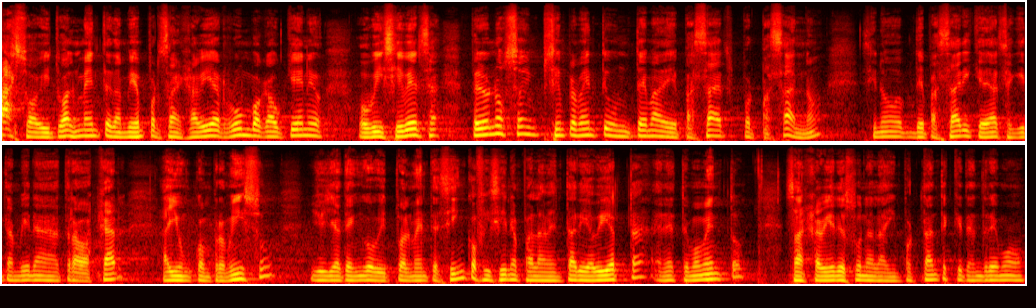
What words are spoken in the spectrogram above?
paso habitualmente también por San Javier, rumbo a Cauquenio o viceversa, pero no soy simplemente un tema de pasar por pasar, ¿no? sino de pasar y quedarse aquí también a trabajar. Hay un compromiso, yo ya tengo virtualmente cinco oficinas parlamentarias abiertas en este momento. San Javier es una de las importantes que tendremos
